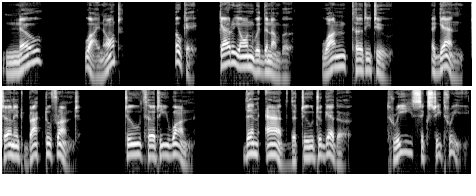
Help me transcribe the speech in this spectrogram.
No? Why not? Okay, carry on with the number, 132. Again, turn it back to front, 231. Then add the two together. 363.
